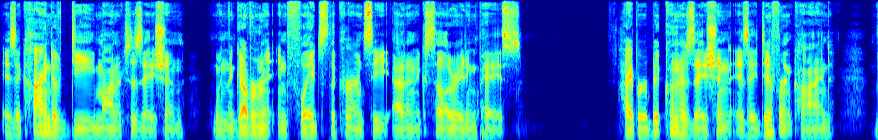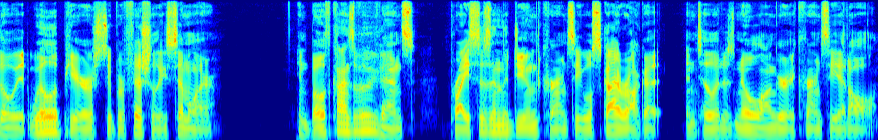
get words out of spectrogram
is a kind of demonetization when the government inflates the currency at an accelerating pace. Hyperbitcoinization is a different kind though it will appear superficially similar. In both kinds of events, prices in the doomed currency will skyrocket until it is no longer a currency at all.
